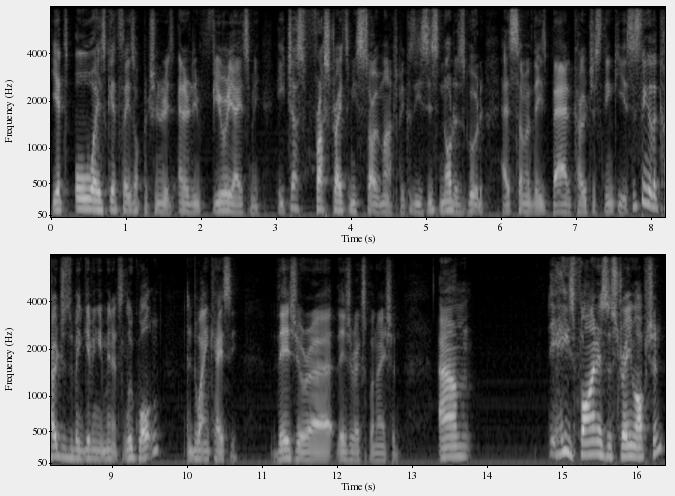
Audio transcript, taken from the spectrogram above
yet always gets these opportunities, and it infuriates me. He just frustrates me so much because he's just not as good as some of these bad coaches think he is. Just think of the coaches who've been giving him minutes: Luke Walton and Dwane Casey. There's your uh, there's your explanation. Um, he's fine as a stream option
